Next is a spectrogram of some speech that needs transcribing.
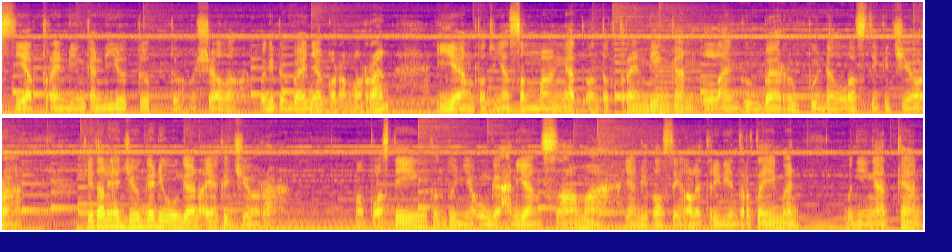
siap trendingkan di Youtube tuh Masya Allah begitu banyak orang-orang yang tentunya semangat untuk trendingkan lagu baru Bunda Lesti Kejora. Kita lihat juga di unggahan Ayah Kejora memposting tentunya unggahan yang sama yang diposting oleh 3D Entertainment mengingatkan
